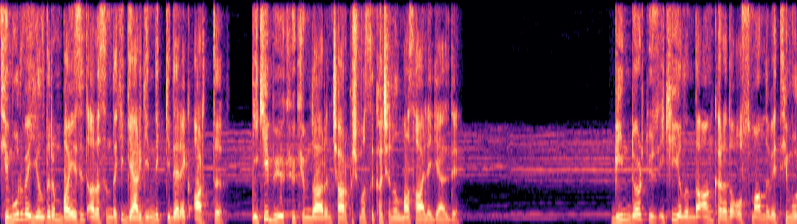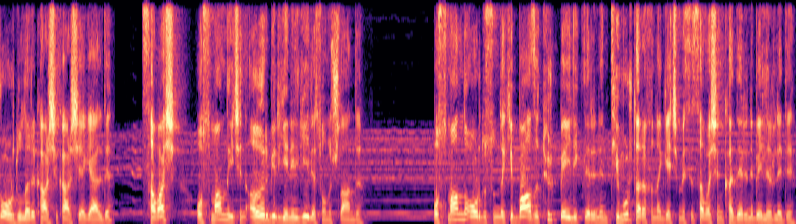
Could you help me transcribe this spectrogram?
Timur ve Yıldırım Bayezid arasındaki gerginlik giderek arttı. İki büyük hükümdarın çarpışması kaçınılmaz hale geldi. 1402 yılında Ankara'da Osmanlı ve Timur orduları karşı karşıya geldi. Savaş Osmanlı için ağır bir yenilgiyle sonuçlandı. Osmanlı ordusundaki bazı Türk beyliklerinin Timur tarafına geçmesi savaşın kaderini belirledi.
